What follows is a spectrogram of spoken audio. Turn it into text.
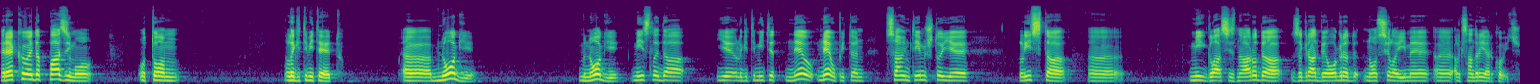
rekao je da pazimo o tom legitimitetu. Uh, mnogi, mnogi misle da je legitimitet neupitan samim tim što je lista uh, Mi glas iz naroda za grad Beograd nosila ime uh, Aleksandra Jerković.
